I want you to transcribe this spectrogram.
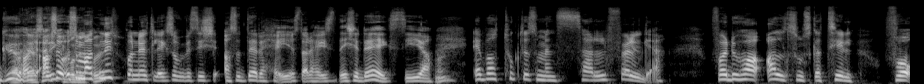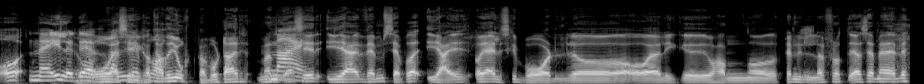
gud. Ja, altså, som at Nytt på Nytt, liksom, hvis ikke Altså, det er det høyeste av det høyeste. Det er ikke det jeg sier. Mm. Jeg bare tok det som en selvfølge. For du har alt som skal til for å naile det Jo, jeg sier ikke at jeg hadde gjort meg bort der, men Nei. jeg sier jeg, hvem ser på det? Jeg, og jeg elsker Bård, og, og jeg liker Johan og Pernille. Flott. Jeg, ser- men jeg,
